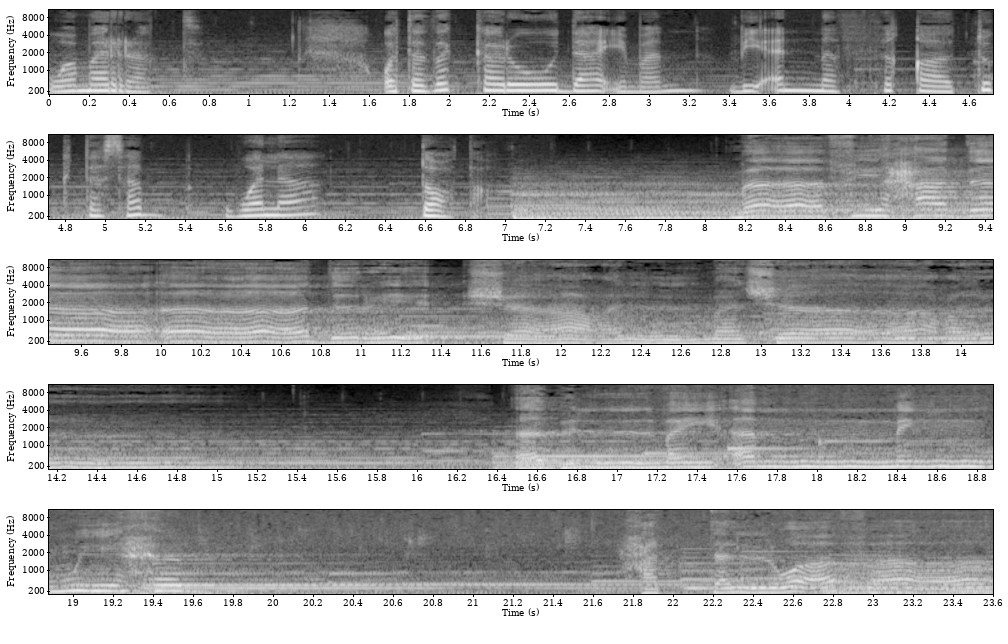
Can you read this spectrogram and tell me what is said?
ومرت. وتذكروا دائما بأن الثقة تكتسب ولا تعطى. ما في حدا قادر يقشع المشاعر. قبل ما يأمن ويحب حتى الوفاء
